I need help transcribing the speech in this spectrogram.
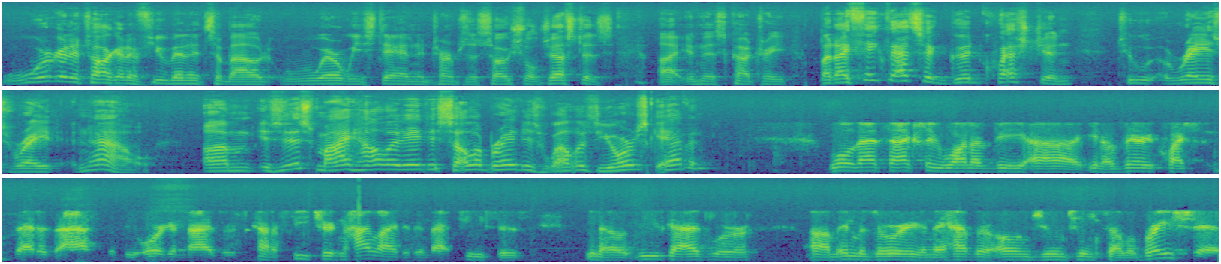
we're going to talk in a few minutes about where we stand in terms of social justice uh, in this country. But I think that's a good question to raise right now. Um, is this my holiday to celebrate as well as yours, Gavin? Well, that's actually one of the uh, you know very questions that is asked that the organizers kind of featured and highlighted in that piece. Is you know these guys were um, in Missouri and they have their own Juneteenth celebration,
